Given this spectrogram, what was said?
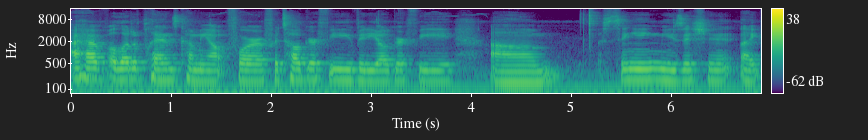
I have a lot of plans coming up for photography, videography, um, singing, musician, like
